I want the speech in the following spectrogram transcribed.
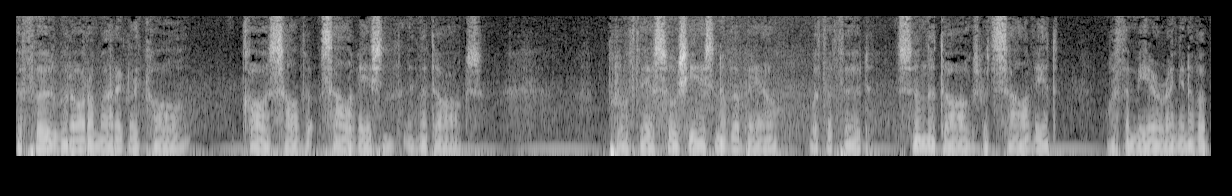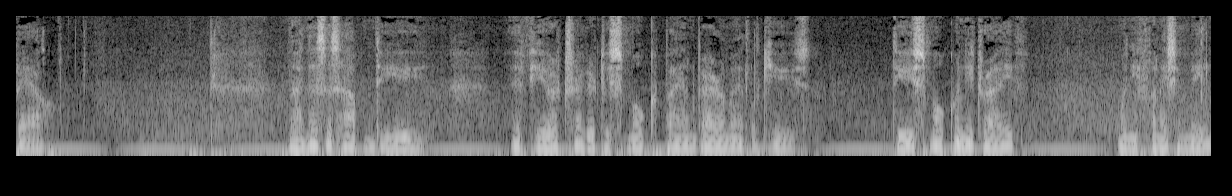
The food would automatically call, cause salivation in the dogs. But with the association of the bell with the food, soon the dogs would salivate with the mere ringing of a bell. Now this has happened to you if you are triggered to smoke by environmental cues. Do you smoke when you drive? When you finish a meal?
